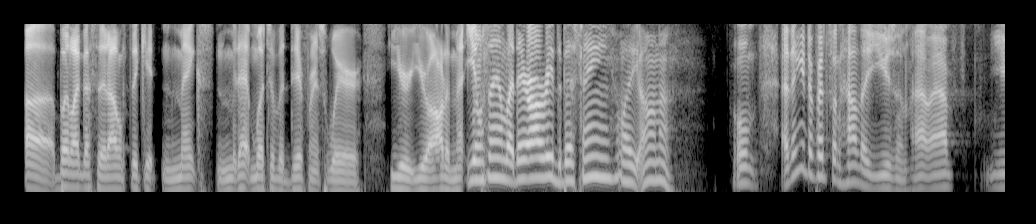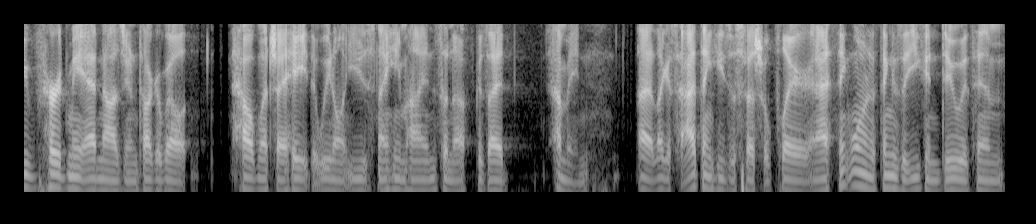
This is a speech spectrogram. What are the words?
Uh, but like I said, I don't think it makes that much of a difference where you're you're automatic. You know what I'm saying? Like they're already the best team. Like I don't know. Well, I think it depends on how they use him. I I've you've heard me ad nauseum talk about how much I hate that we don't use Nyheim Hines enough because I, I mean, uh, like I said, I think he's a special player, and I think one of the things that you can do with him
